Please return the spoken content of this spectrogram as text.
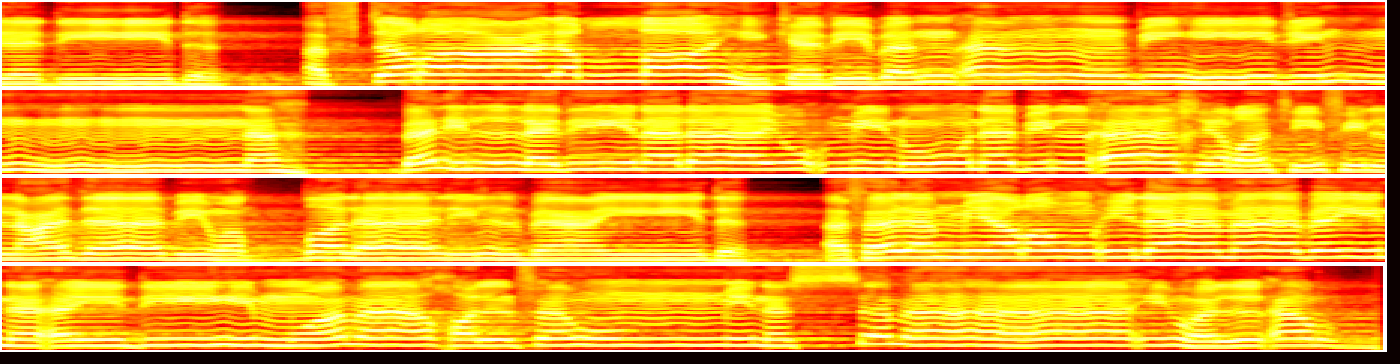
جديد. أفترى على الله كذبا أم به جنة بل الذين لا يؤمنون بالآخرة في العذاب والضلال البعيد أفلم يروا إلى ما بين أيديهم وما خلفهم من السماء والأرض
